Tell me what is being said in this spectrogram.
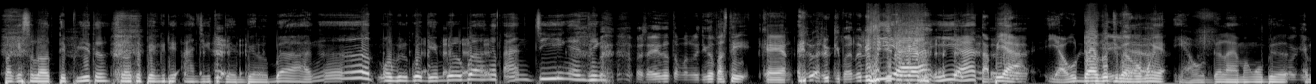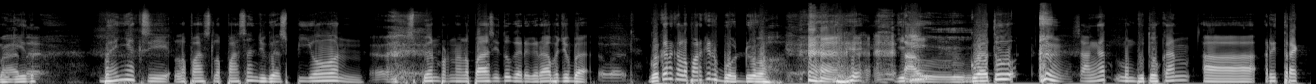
pakai selotip gitu selotip yang gede anjing itu gembel banget mobil gue gembel banget anjing anjing Masa itu temen lu juga pasti kayak yang, aduh, aduh gimana nih? gitu iya kan. iya tapi ya ya udah gue juga Iya. ngomong ya ya udahlah emang mobil emang gitu banyak sih lepas-lepasan juga spion. Spion pernah lepas itu gara-gara apa coba? Gue kan kalau parkir bodoh. Jadi gue tuh sangat membutuhkan eh, retract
